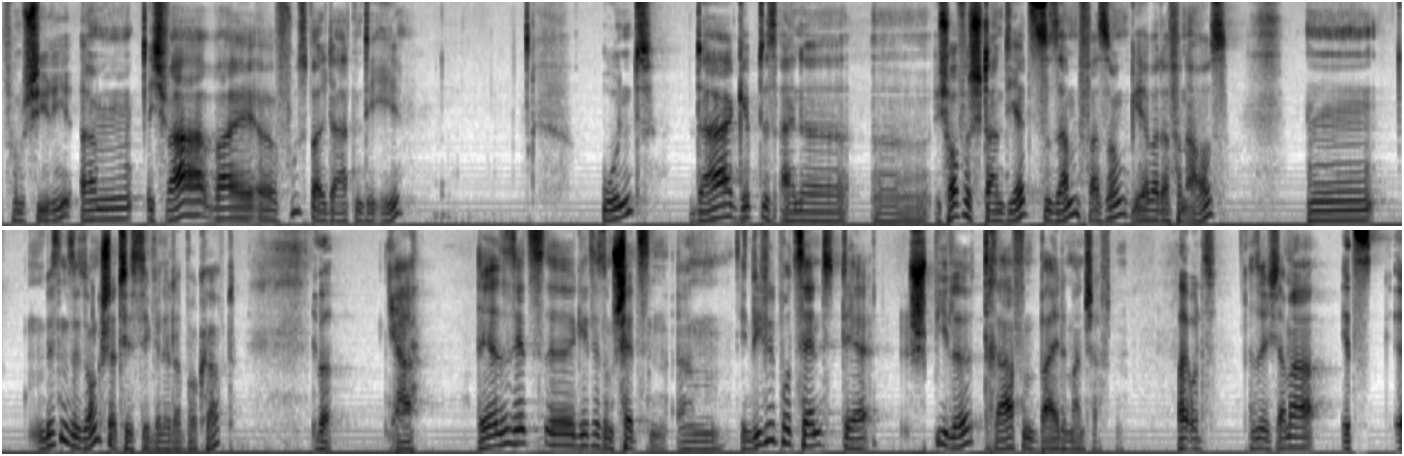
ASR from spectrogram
vom Schiri. Ähm, ich war bei äh, fußballdaten.de und da gibt es eine, äh, ich hoffe, Stand jetzt Zusammenfassung, gehe aber davon aus. Mh, ein bisschen Saisonstatistik, wenn ihr da Bock habt. Immer. Ja, es ist jetzt, äh, geht es jetzt um Schätzen. Ähm, in wie viel Prozent der Spiele trafen beide Mannschaften? Bei uns. Also ich sag mal, Jetzt äh,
